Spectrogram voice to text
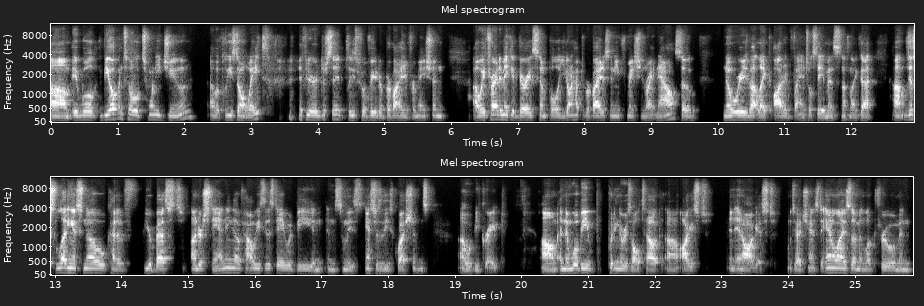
Um, it will be open till 20 June, uh, but please don't wait. if you're interested, please feel free to provide information. Uh, we try to make it very simple. You don't have to provide us any information right now. So no worries about like audited financial statements, nothing like that um, just letting us know kind of your best understanding of how easy this day would be and, and some of these answers to these questions uh, would be great. Um, and then we'll be putting the results out uh, August in, in August once we had a chance to analyze them and look through them and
